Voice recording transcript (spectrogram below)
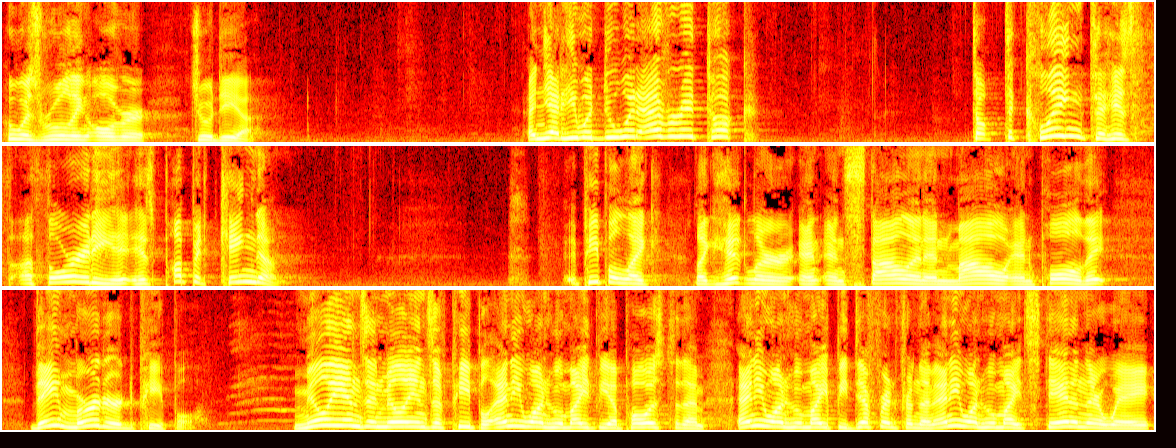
who was ruling over Judea. And yet he would do whatever it took to, to cling to his authority, his puppet kingdom. People like, like Hitler and, and Stalin and Mao and Pol, they, they murdered people. Millions and millions of people, anyone who might be opposed to them, anyone who might be different from them, anyone who might stand in their way,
